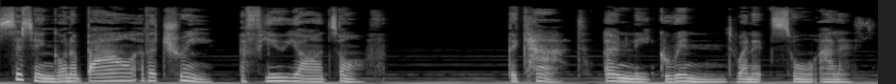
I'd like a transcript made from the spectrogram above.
sitting on a bough of a tree a few yards off. The cat only grinned when it saw Alice.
